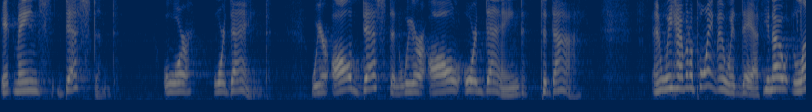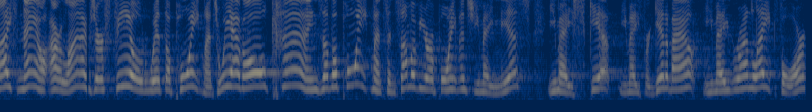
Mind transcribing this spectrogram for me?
It means destined or ordained. We are all destined, we are all ordained to die. And we have an appointment with death. You know, life now, our lives are filled with appointments. We have all kinds of appointments. And some of your appointments you may miss, you may skip, you may forget about, you may run late for.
